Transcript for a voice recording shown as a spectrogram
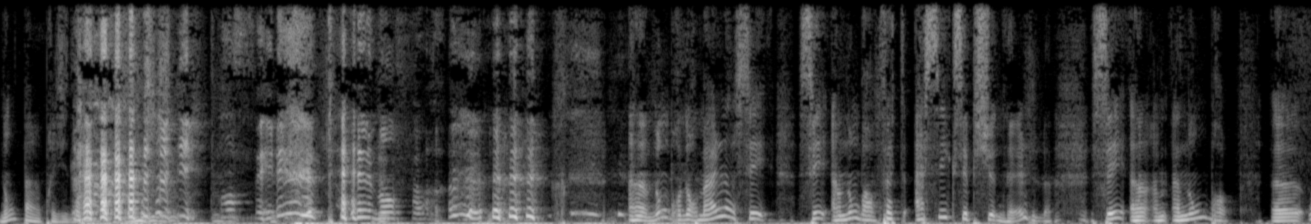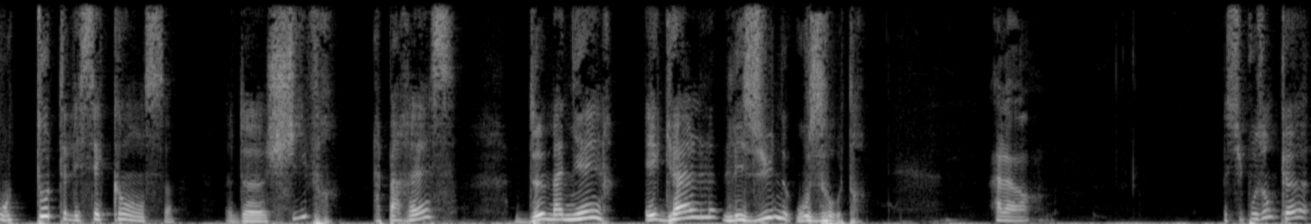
Non, pas un président. J'y ai pensé tellement fort. un nombre normal, c'est c'est un nombre en fait assez exceptionnel. C'est un, un- un nombre euh, où toutes les séquences de chiffres apparaissent de manière égale les unes aux autres. Alors, Supposons que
